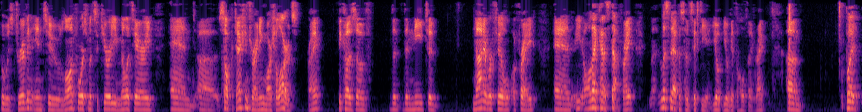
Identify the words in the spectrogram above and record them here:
who was driven into law enforcement, security, military, and uh, self-protection training, martial arts, right? Because of the the need to not ever feel afraid and you know, all that kind of stuff, right? Listen to episode 68. You'll you'll get the whole thing, right? Um, but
